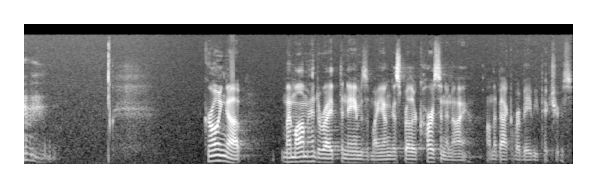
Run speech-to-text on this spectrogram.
Growing up, my mom had to write the names of my youngest brother Carson and I on the back of our baby pictures.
